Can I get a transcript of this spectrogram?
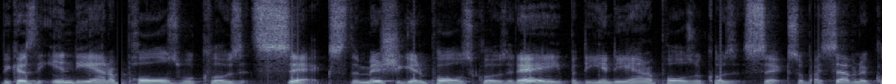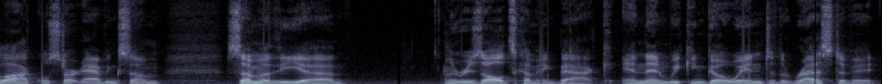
because the Indiana polls will close at 6. The Michigan polls close at 8, but the Indiana polls will close at 6. So by 7 o'clock, we'll start having some, some of the, uh, the results coming back, and then we can go into the rest of it.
